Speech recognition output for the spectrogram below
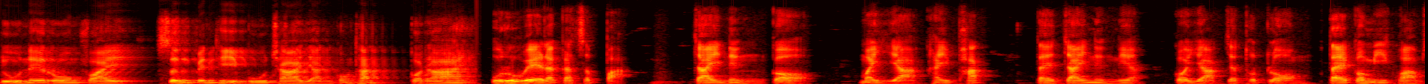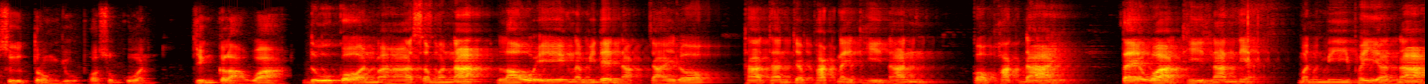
อยู่ในโรงไฟ ซึ่งเป็นที่บูชายันของท่านก็ได้ อุรุเวรกัสสปะ ใจหนึ่งก็ไม่อยากให้พัก แต่ใจหนึ่งเนี่ย ก็อยากจะทดลอง แต่ก็มีความซื่อตรงอยู่พอสมควร จึงกล่าวว่า ดูก่อนมหาสมณะเราเองนะมิได้หนักใจหรอก ถ้าท่านจะพักในที่นั้น ก็พักได้ แต่ว่าที่นั้นเนี่ยมันมีพญานาค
